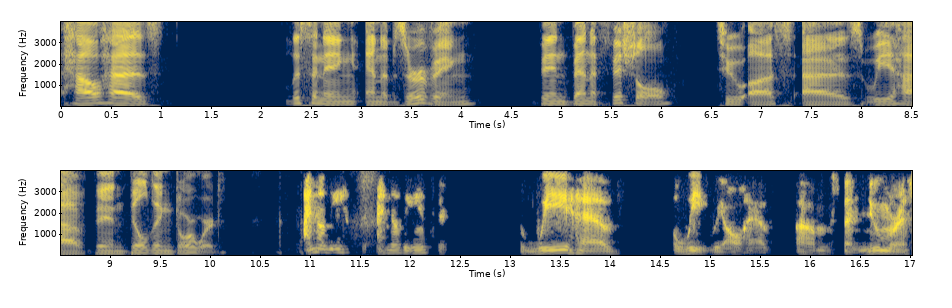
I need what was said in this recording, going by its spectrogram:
How has listening and observing been beneficial to us as we have been building Doorward? I know the answer. I know the answer. We have, we we all have um, spent numerous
